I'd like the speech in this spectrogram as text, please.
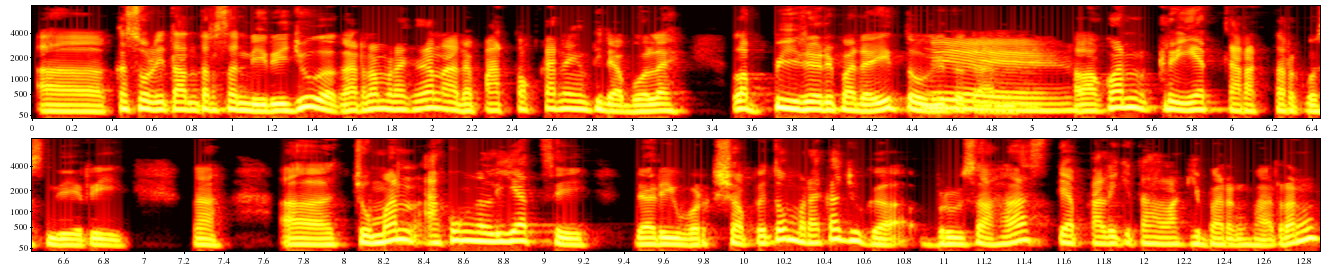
eh, kesulitan tersendiri juga karena mereka kan ada patokan yang tidak boleh lebih daripada itu gitu kan. Iya. Kalau aku kan create karakterku sendiri. Nah, eh, cuman aku ngeliat sih dari workshop itu mereka juga berusaha setiap kali kita lagi bareng-bareng,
